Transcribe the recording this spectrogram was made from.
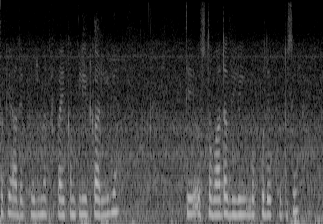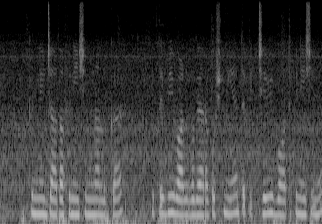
ਸਕੇ ਆ ਦੇਖੋ ਜੀ, ਮੈਂ ਤਰਪਾਈ ਕੰਪਲੀਟ ਕਰ ਲਈ ਹੈ ਤੇ ਉਸ ਤੋਂ ਬਾਅਦ ਅਗਲੀ ਲੁੱਕ ਦੇਖੋ ਤੁਸੀਂ, ਕਿੰਨੀ ਜ਼ਿਆਦਾ ਫਿਨਿਸ਼ਿੰਗ ਨਾਲ ਲੱਗਾ ਹੈ। ਕਿਤੇ ਵੀ ਵਾਲ ਵਗੈਰਾ ਕੁਝ ਨਹੀਂ ਹੈ ਤੇ ਪਿੱਛੇ ਵੀ ਬਹੁਤ ਫਿਨਿਸ਼ਿੰਗ ਹੈ।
